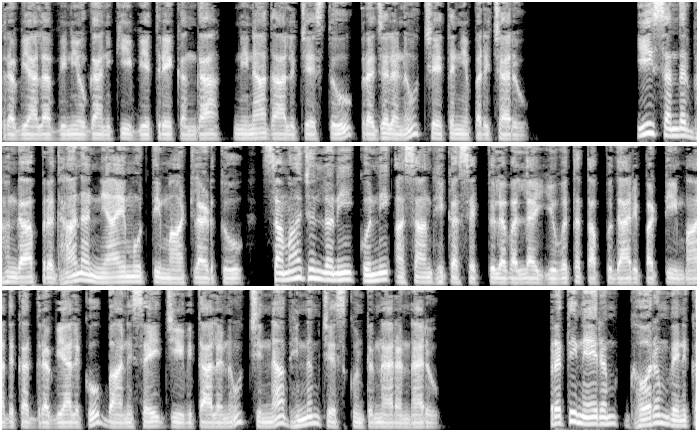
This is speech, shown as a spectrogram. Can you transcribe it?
ద్రవ్యాల వినియోగానికి వ్యతిరేకంగా నినాదాలు చేస్తూ ప్రజలను చైతన్యపరిచారు. ఈ సందర్భంగా ప్రధాన న్యాయమూర్తి మాట్లాడుతూ సమాజంలోని కొన్ని అసాంఘిక శక్తుల వల్ల యువత తప్పుదారి పట్టి మాదక ద్రవ్యాలకు బానిసై జీవితాలను చిన్నాభిన్నం చేసుకుంటున్నారన్నారు. ప్రతి నేరం ఘోరం వెనుక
